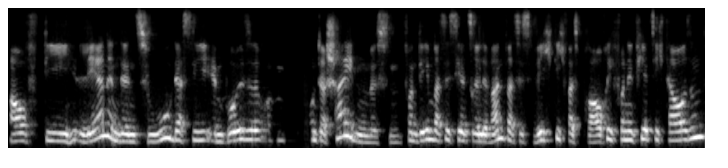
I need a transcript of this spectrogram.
auf die Lernenden zu, dass sie Impulse unterscheiden müssen von dem, was ist jetzt relevant, was ist wichtig, was brauche ich von den 40.000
